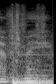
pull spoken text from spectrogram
left me.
